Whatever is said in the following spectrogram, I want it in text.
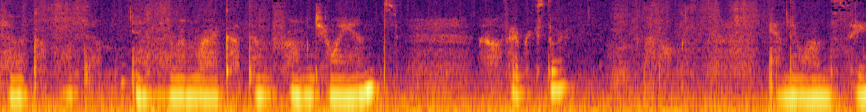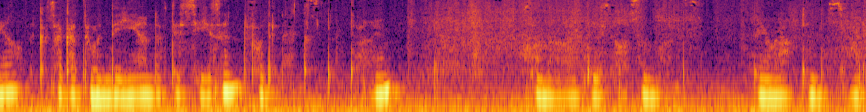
I have a couple of them, and I remember I got them from Joann's uh, fabric store. And they were on sale because I got them in the end of the season for the next time. So now I have these awesome ones. They're wrapped in the sweater.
